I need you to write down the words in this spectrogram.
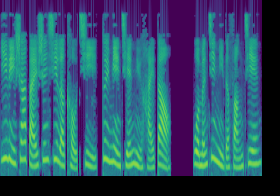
伊丽莎白深吸了口气，对面前女孩道：“我们进你的房间。”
